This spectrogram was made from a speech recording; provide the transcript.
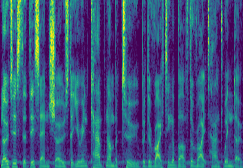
Notice that this end shows that you're in camp number 2 with the writing above the right hand window.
